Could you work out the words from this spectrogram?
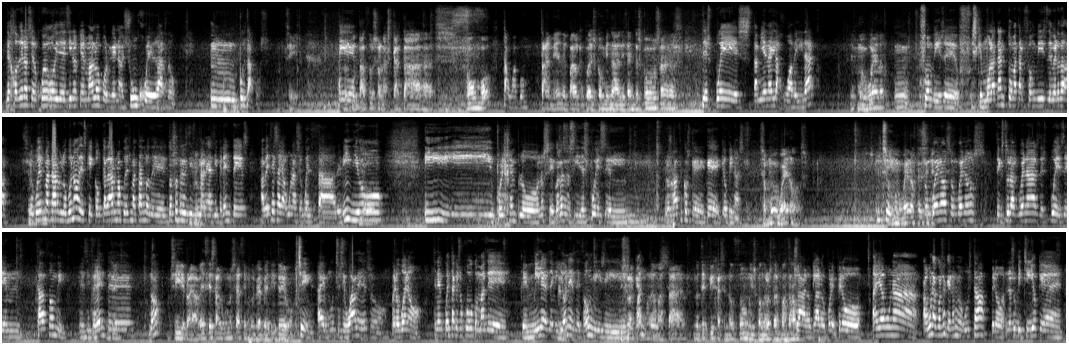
de joderos el juego y de deciros que es malo porque no, es un juegazo. Mm, puntazos. Sí. Eh, Los puntazos son las cartas combo. Está guapo. También, de palo que puedes combinar diferentes cosas. Después también hay la jugabilidad. Es muy bueno. Mm, zombies, eh, uf, es que mola tanto matar zombies, de verdad. Sí, lo puedes matar, lo bueno es que con cada arma puedes matarlo de dos o tres maneras diferentes. A veces hay alguna secuencia de vídeo. Y, por ejemplo, no sé, cosas así. Después, el, los gráficos, ¿qué, qué, qué opinas? Son muy buenos. Sí, Son muy buenos. Son que- buenos, son buenos, texturas buenas. Después, em, cada zombie es diferente, ¿no? Sí, pero a veces algunos se hacen muy repetitivos. Sí, hay muchos iguales, o- pero bueno, ten en cuenta que es un juego con más de que miles de millones de zombies y Es no lo que mola matar. No te fijas en los zombies cuando lo estás matando. Claro, claro, por- pero hay alguna alguna cosa que no me gusta, pero no es un bichillo que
